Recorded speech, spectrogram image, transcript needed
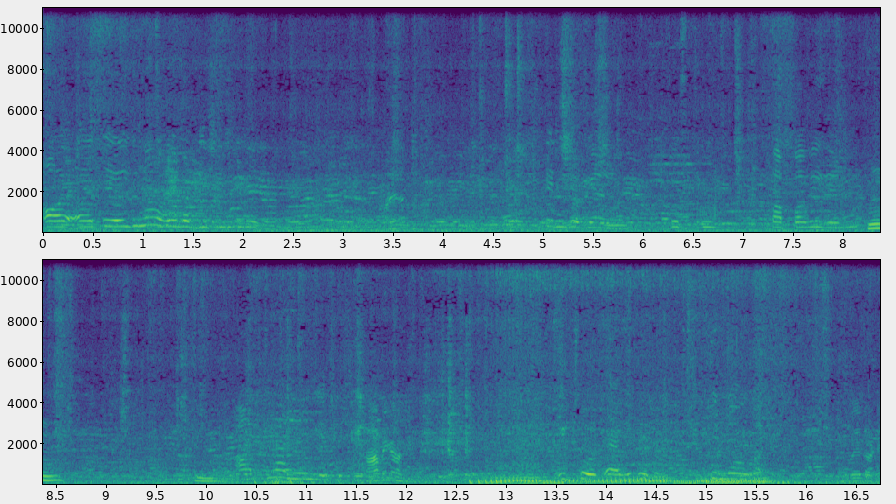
ਔਰ ਅ, ਤੇਲ ਦੀ ਨਾ ਇਹ ਵੱਡੀ ਚੀਜ਼ ਦੇ ਦਿਓ। ਤਿੰਨ ਰੁਪਏ ਨੇ। ਪਾਪਾ ਵੀ ਗਏ ਨੇ। ਹੂੰ। ਆਪ ਕੀ ਆਈ ਹੋਣੀ ਹੈ ਆ ਵੀ ਨਾ ਹੁੰਦੀ ਇੱਕ ਛੋਟ ਇਹ ਵੀ ਦੇ ਕਿੰਨੇ ਹੋਗਾ ਹੋਵੇ ਤੁਹਾਡੇ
